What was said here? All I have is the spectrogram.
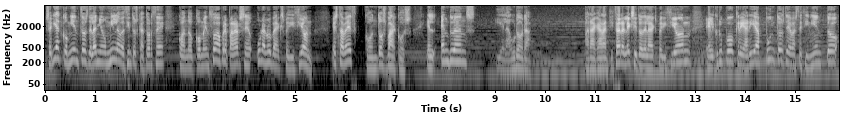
Serían comienzos del año 1914 cuando comenzó a prepararse una nueva expedición, esta vez con dos barcos, el Endurance y el Aurora. Para garantizar el éxito de la expedición, el grupo crearía puntos de abastecimiento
